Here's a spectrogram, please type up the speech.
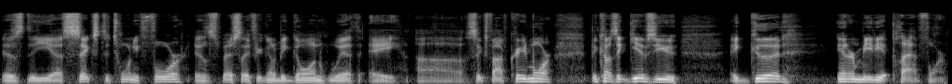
is the uh, 6 to 24, especially if you're going to be going with a uh, 6.5 Creedmoor, because it gives you a good intermediate platform.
